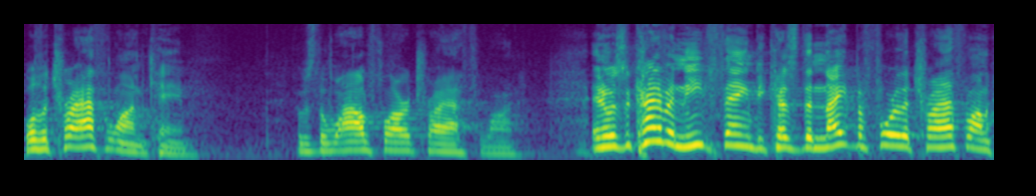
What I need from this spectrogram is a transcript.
Well, the triathlon came. It was the Wildflower Triathlon. And it was a kind of a neat thing because the night before the triathlon,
